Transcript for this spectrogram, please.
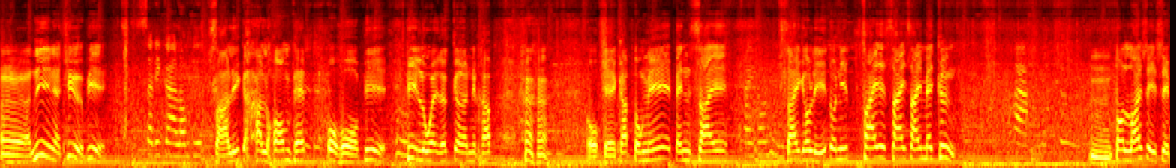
เออนี่เนี่ยชื่อพี่สาริกาล้อมเพชรสาลิกาล้อมเพชรโอ้โห พี่พี่รวยเหลือเกินนะครับ โอเคครับตรงนี้เป็นไซส์ใช่เขาหนี ไซส์เกาหลีตัวนี้ไซส์ไซส์ไซส์เม็ดครึ่งค่ะเม็ดครึ่งอืมต้นร้อยสี่สิบ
